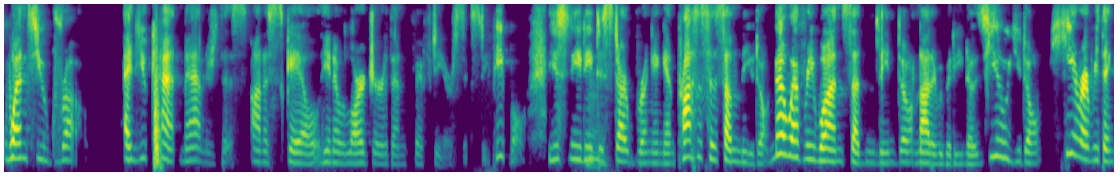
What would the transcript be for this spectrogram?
once you grow and you can't manage this on a scale you know larger than 50 or 60 people. You need mm. to start bringing in processes. Suddenly you don't know everyone. Suddenly don't not everybody knows you. You don't hear everything.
